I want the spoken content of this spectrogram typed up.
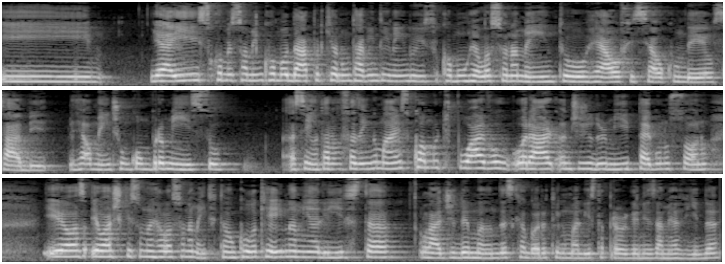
E e aí isso começou a me incomodar porque eu não estava entendendo isso como um relacionamento real, oficial com Deus, sabe? Realmente um compromisso. Assim, eu estava fazendo mais como tipo, ah, vou orar antes de dormir, pego no sono. E eu, eu acho que isso não é relacionamento. Então eu coloquei na minha lista lá de demandas, que agora eu tenho uma lista para organizar minha vida.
